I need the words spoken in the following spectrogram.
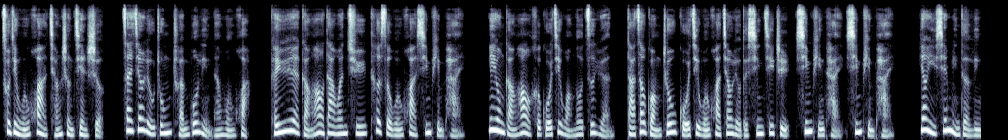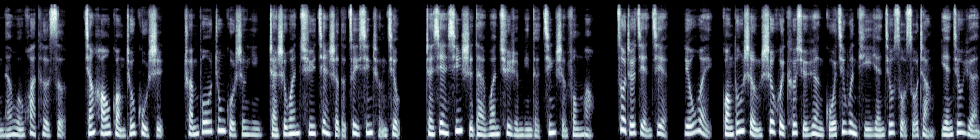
促进文化强省建设，在交流中传播岭南文化，培育粤港澳大湾区特色文化新品牌，利用港澳和国际网络资源，打造广州国际文化交流的新机制、新平台、新品牌。要以鲜明的岭南文化特色。讲好广州故事，传播中国声音，展示湾区建设的最新成就，展现新时代湾区人民的精神风貌。作者简介：刘伟，广东省社会科学院国际问题研究所所长、研究员；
